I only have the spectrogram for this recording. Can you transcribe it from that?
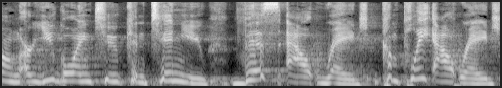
long are you going to continue this outrage, complete outrage,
